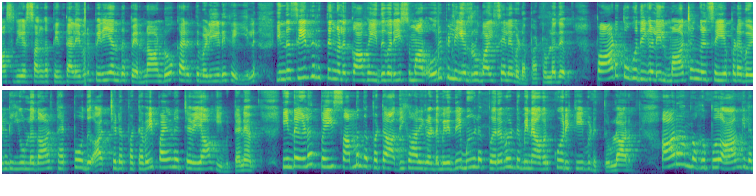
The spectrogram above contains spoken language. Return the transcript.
ஆசிரியர் சங்கத்தின் தலைவர் பிரியந்த பெர்னாண்டோ கருத்து வெளியிடுகையில் இந்த சீர்திருத்தங்களுக்காக இதுவரை சுமார் ஒரு பில்லியன் ரூபாய் செலவிடப்பட்டுள்ளது. பாடத்தொகுதிகளில் மாற்றங்கள் செய்யப்பட வேண்டியுள்ளதால் தற்போது அச்சிடப்பட்டவை பயனற்றவையாகிவிட்டன. இந்த இழப்பை சம்பந்தப்பட்ட அதிகாரிகளிடமிருந்தே மீளப் பெற வேண்டும் என அவர் கோரிக்கை விடுத்துள்ளார். ஆறாம் வகுப்பு ஆங்கில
